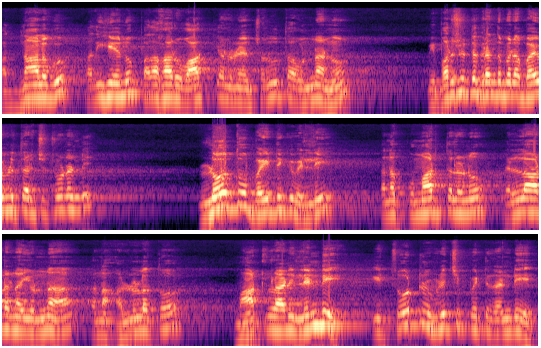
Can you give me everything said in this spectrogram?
పద్నాలుగు పదిహేను పదహారు వాక్యాలు నేను చదువుతూ ఉన్నాను. మీ పరిశుద్ధ గ్రంథమైన బైబిల్ తెరిచి చూడండి. లోతు బయటికి వెళ్ళి తన కుమార్తెలను పెళ్ళాడనయున్న తన అల్లులతో మాట్లాడి లెండి ఈ చోటును విడిచిపెట్టి రండి.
